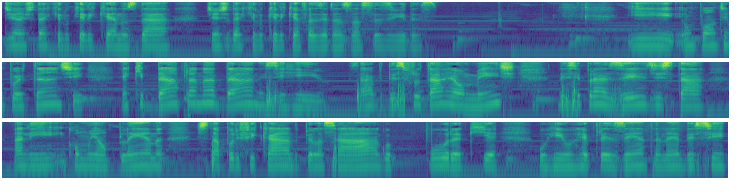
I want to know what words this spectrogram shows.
diante daquilo que Ele quer nos dar, diante daquilo que Ele quer fazer nas nossas vidas. E um ponto importante é que dá para nadar nesse rio, sabe? Desfrutar realmente desse prazer de estar ali em comunhão plena, estar purificado pela essa água pura que é, o rio representa, né? Desse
